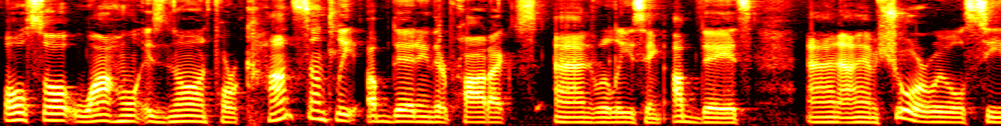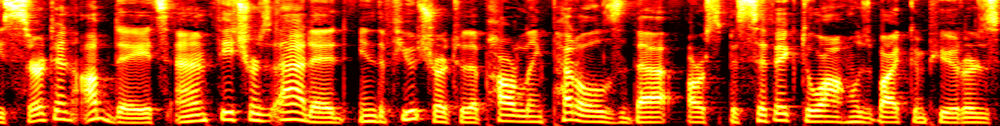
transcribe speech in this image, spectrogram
Also, Wahoo is known for constantly updating their products and releasing updates, and I am sure we will see certain updates and features added in the future to the POWRLINK pedals that are specific to Wahoo's bike computers,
